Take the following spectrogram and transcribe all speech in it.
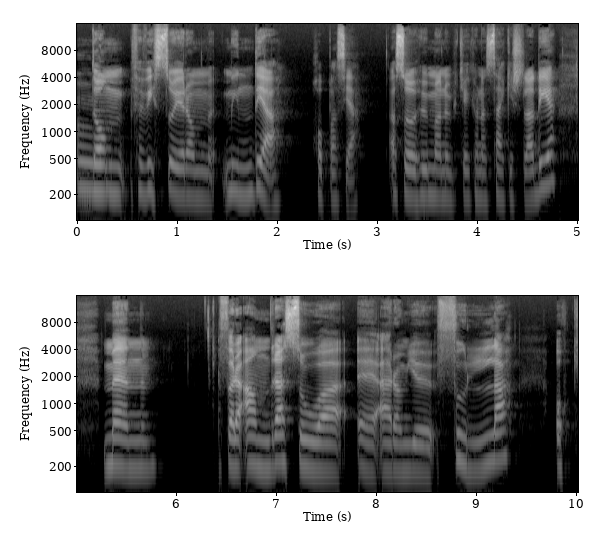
Mm. de, förvisso är de myndiga, hoppas jag. Alltså hur man nu ska kunna säkerställa det. Men för det andra så eh, är de ju fulla och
